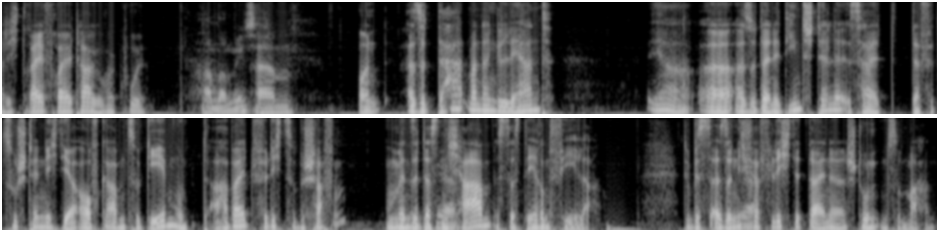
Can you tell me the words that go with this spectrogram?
Hatte ich drei freie Tage, war cool. Hammermäßig. Ähm, und also da hat man dann gelernt, ja, äh, also deine Dienststelle ist halt dafür zuständig, dir Aufgaben zu geben und Arbeit für dich zu beschaffen. Und wenn sie das ja. nicht haben, ist das deren Fehler. Du bist also nicht ja. verpflichtet, deine Stunden zu machen.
